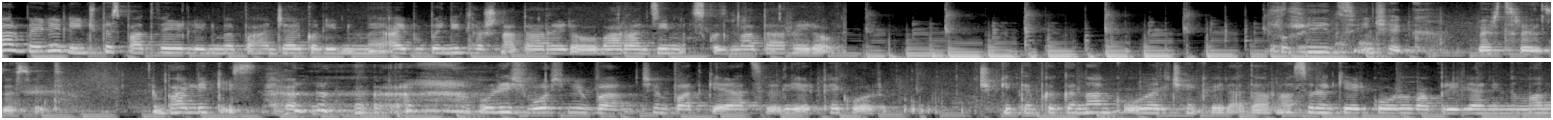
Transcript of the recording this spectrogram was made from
տարբերել ինչպես պատվերը լինում է պահանջարկը լինում է այբուբենի թշնատարերով, առանձին սկզբնատարերով Շուշիից ինչ եք վերցրել ձեզ հետ։ Բալիկիս։ Ուրիշ ոչ մի բան չեմ պատկերացրել երբեք որ չգիտեմ կգնանք ու էլ չենք վերադառնա, ասել ենք երկու օրով ապրիլյանի նման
